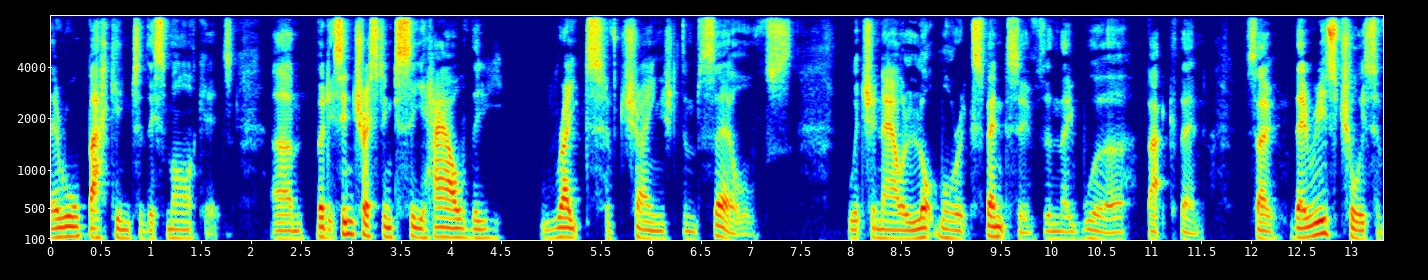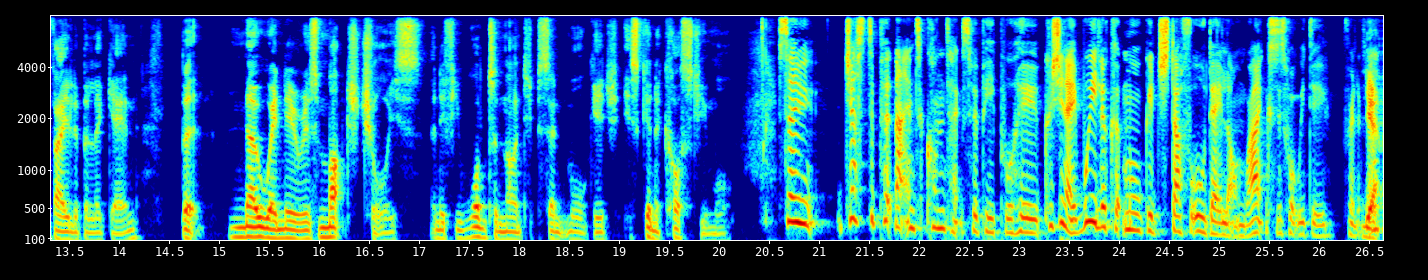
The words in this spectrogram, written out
They're all back into this market. Um, but it's interesting to see how the rates have changed themselves, which are now a lot more expensive than they were back then. So there is choice available again, but nowhere near as much choice. And if you want a 90% mortgage, it's going to cost you more. So, just to put that into context for people who, because you know, we look at mortgage stuff all day long, right? Because it's what we do for a living. Yeah.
